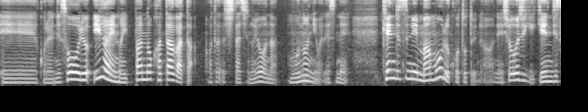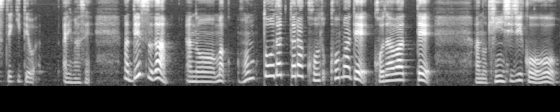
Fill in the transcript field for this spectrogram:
えー、これね、僧侶以外の一般の方々、私たちのようなものにはですね、堅実に守ることというのはね、正直現実的ではありません。まあ、ですが、あの、まあ、本当だったらここまでこだわって、あの、禁止事項を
